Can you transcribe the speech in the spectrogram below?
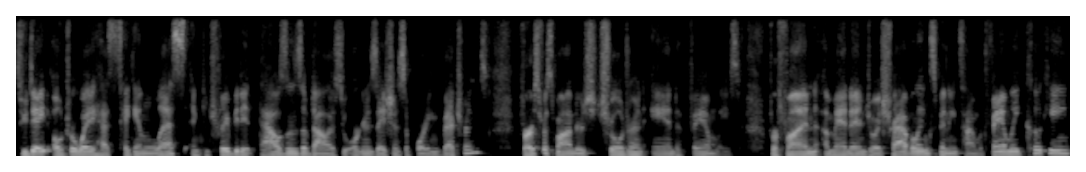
To date, Otroway has taken less and contributed thousands of dollars to organizations supporting veterans, first responders, children, and families. For fun, Amanda enjoys traveling, spending time with family, cooking,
